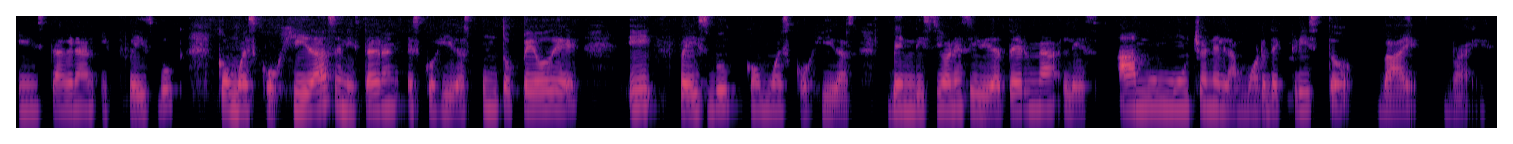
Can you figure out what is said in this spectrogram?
Instagram y Facebook, como escogidas en Instagram, escogidas.pod y Facebook como escogidas. Bendiciones y vida eterna. Les amo mucho en el amor de Cristo. Bye, bye.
